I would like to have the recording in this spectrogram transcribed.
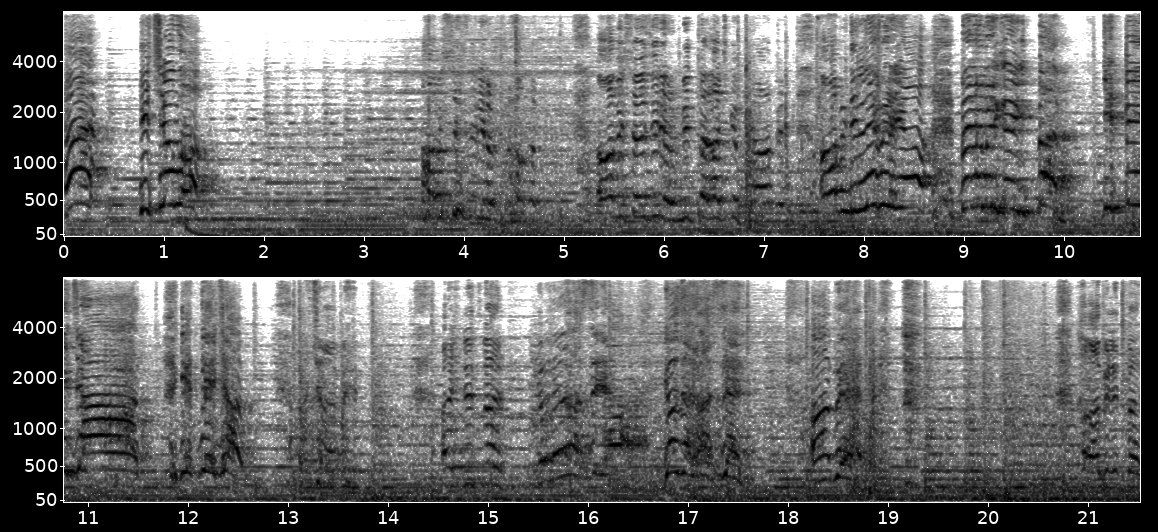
He? Geçiyor mu? Abi söz veriyorum ne. Abi söz veriyorum lütfen aç kapıyı abi. Abi dinle beni ya. Ben Amerika'ya gitmem. Gitmeyeceğim. Gitmeyeceğim. Aç abi. Gönderemezsin. Abi. Abi lütfen.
